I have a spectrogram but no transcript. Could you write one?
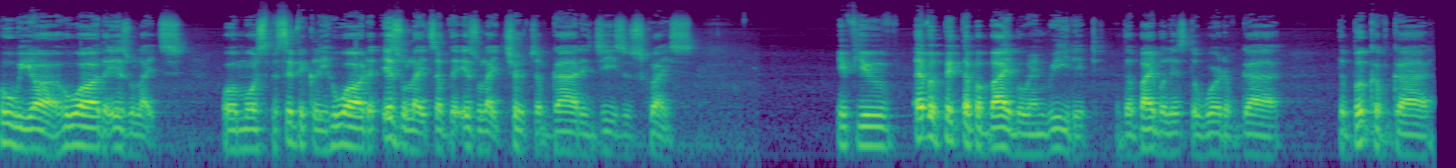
who we are. Who are the Israelites? Or more specifically, who are the Israelites of the Israelite Church of God in Jesus Christ? If you've ever picked up a Bible and read it, the Bible is the Word of God, the book of God,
